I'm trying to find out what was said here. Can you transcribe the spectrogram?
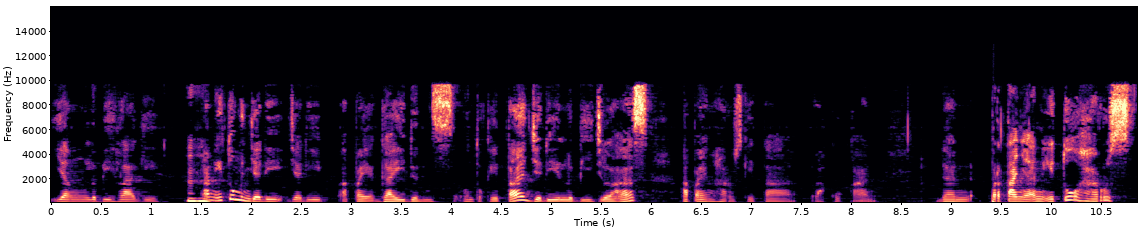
yang lebih lagi? Mhm. Kan itu menjadi jadi apa ya guidance untuk kita jadi lebih jelas apa yang harus kita lakukan. Dan pertanyaan itu harus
